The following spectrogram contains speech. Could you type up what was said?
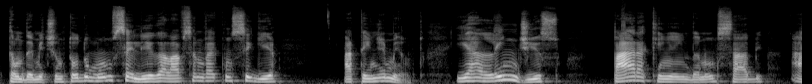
estão demitindo todo mundo, você liga lá, você não vai conseguir atendimento. E além disso, para quem ainda não sabe, a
